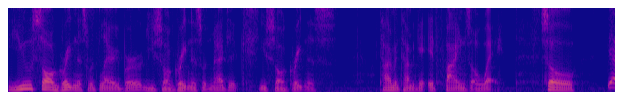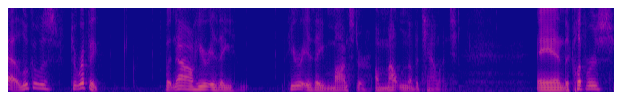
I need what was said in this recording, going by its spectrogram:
you saw greatness with Larry Bird. You saw greatness with Magic. You saw greatness time and time again. It finds a way. So, yeah, Luka was terrific. But now here is a here is a monster, a mountain of a challenge. And the Clippers,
